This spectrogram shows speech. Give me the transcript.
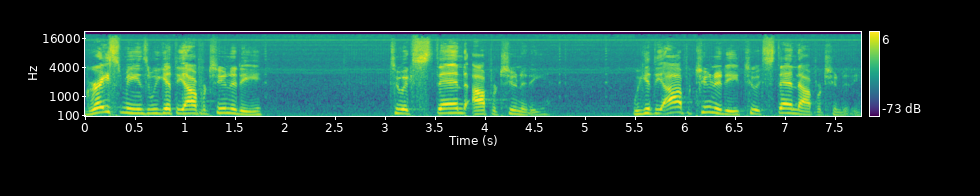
Grace means we get the opportunity to extend opportunity. We get the opportunity to extend opportunity.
